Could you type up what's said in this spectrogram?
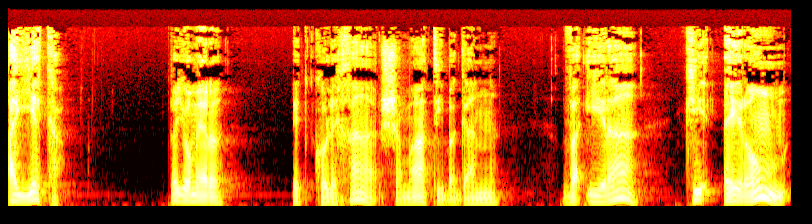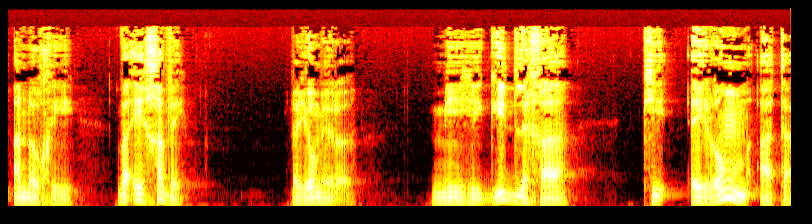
אייכה. ויאמר, את קולך שמעתי בגן, ואירא כי ערום אנוכי, ואחווה. ויאמר, מי הגיד לך, כי ערום אתה,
